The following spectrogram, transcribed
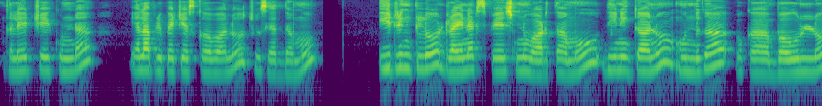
ఇంకా లేట్ చేయకుండా ఎలా ప్రిపేర్ చేసుకోవాలో చూసేద్దాము. ఈ డ్రింక్లో డ్రైనట్స్ పేస్ట్ను వాడతాము. దీనికి గాను ముందుగా ఒక బౌల్లో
